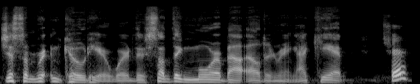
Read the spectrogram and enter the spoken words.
just some written code here where there's something more about Elden Ring. I can't sure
